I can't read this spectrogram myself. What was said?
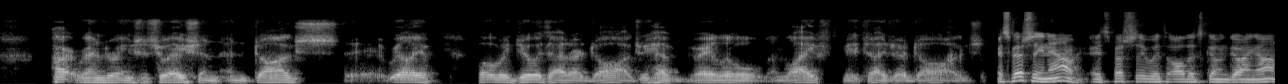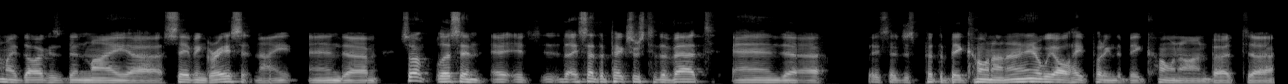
heart rendering situation. And dogs really what would we do without our dogs. We have very little in life besides our dogs. Especially now, especially with all that's going going on. My dog has been my uh, saving grace at night. And um, so, listen, it's it, I sent the pictures to the vet, and uh, they said just put the big cone on. And I know we all hate putting the big cone on, but uh,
